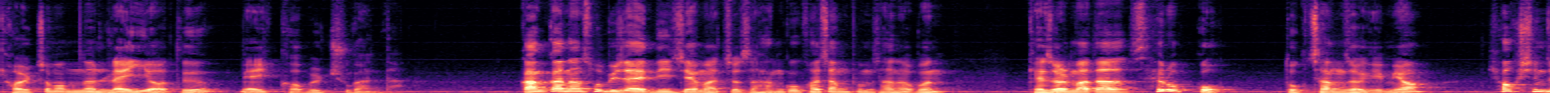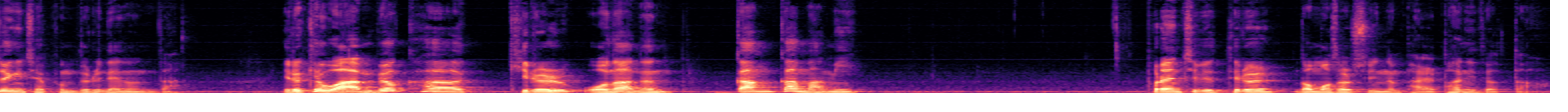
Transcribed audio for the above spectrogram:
결점 없는 레이어드 메이크업을 추구한다. 깐깐한 소비자의 니즈에 맞춰서 한국 화장품 산업은 계절마다 새롭고 독창적이며 혁신적인 제품들을 내놓는다. 이렇게 완벽하기를 원하는 깜깜함이 프렌치 뷰티를 넘어설 수 있는 발판이 되었다.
